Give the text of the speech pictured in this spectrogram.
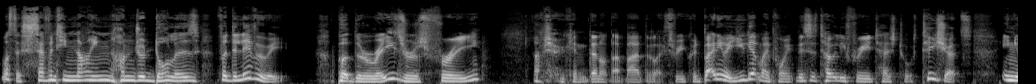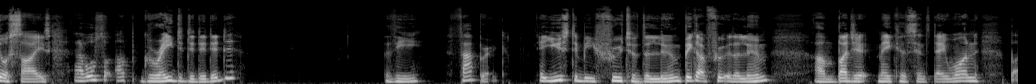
what's this? $7,900 for delivery but the razor's free. I'm joking, they're not that bad, they're like three quid. But anyway, you get my point. This is totally free Tej Talks t shirts in your size, and I've also upgraded the fabric. It used to be Fruit of the Loom, big up Fruit of the Loom, um, budget makers since day one, but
